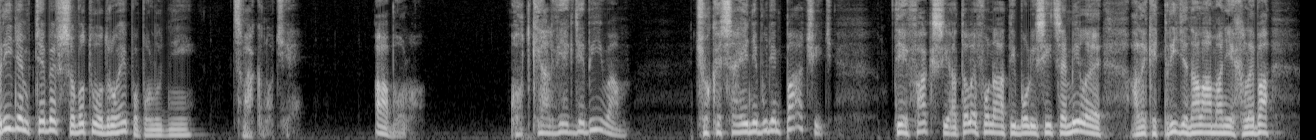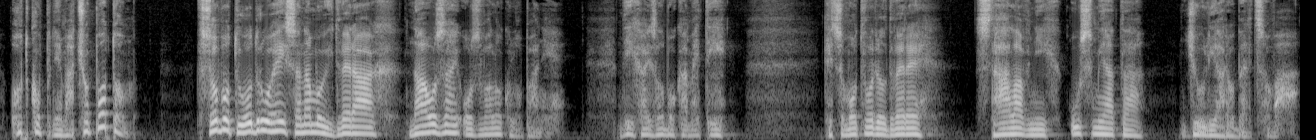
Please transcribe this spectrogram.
Prídem k tebe v sobotu o druhej popoludní. Cvaknutie. A bolo. Odkiaľ vie, kde bývam? Čo keď sa jej nebudem páčiť? Tie faxy a telefonáty boli síce milé, ale keď príde na lámanie chleba, odkopnem a čo potom? V sobotu o druhej sa na mojich dverách naozaj ozvalo klopanie. Dýchaj zhlboka, Mety. Keď som otvoril dvere, stála v nich usmiatá Julia Robertsová.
